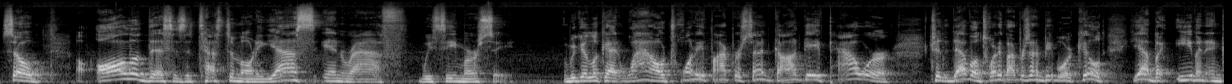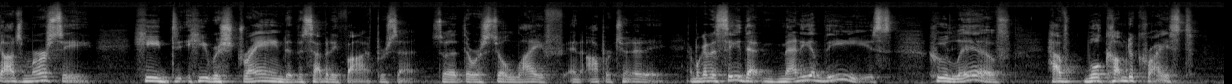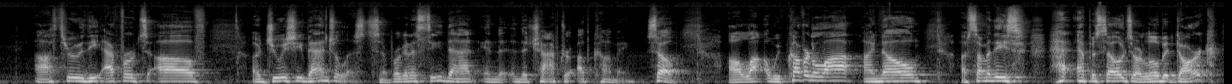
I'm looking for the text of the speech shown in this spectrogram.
So, all of this is a testimony. Yes, in wrath, we see mercy. And we could look at, wow, 25% God gave power to the devil and 25% of people were killed. Yeah, but even in God's mercy, he, he restrained the 75% so that there was still life and opportunity. And we're going to see that many of these who live have, will come to Christ uh, through the efforts of uh, Jewish evangelists. And we're going to see that in the, in the chapter upcoming. So, a lot, we've covered a lot. I know uh, some of these episodes are a little bit dark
